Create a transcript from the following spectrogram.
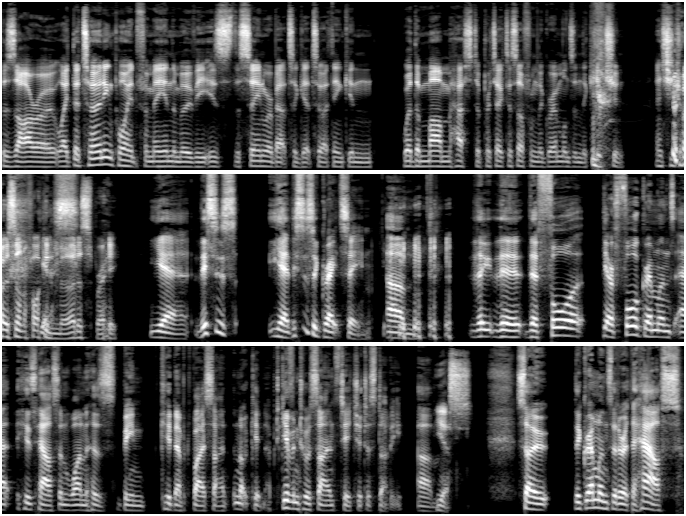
Bizarro, like the turning point for me in the movie is the scene we're about to get to. I think in where the mum has to protect herself from the gremlins in the kitchen, and she goes on a fucking Yes. murder spree. Yeah, this is yeah, this is a great scene. Um, the the the four there are four gremlins at his house, and one has been kidnapped by a science not kidnapped, given to a science teacher to study. Um, yes. So the gremlins that are at the house,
